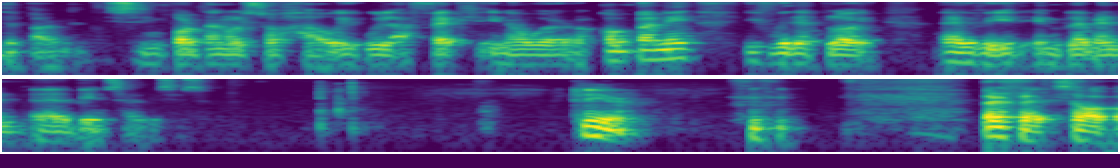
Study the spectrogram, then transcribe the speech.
department. This is important also how it will affect in our company if we deploy, uh, we implement uh, BIM services. Clear. Perfect. So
